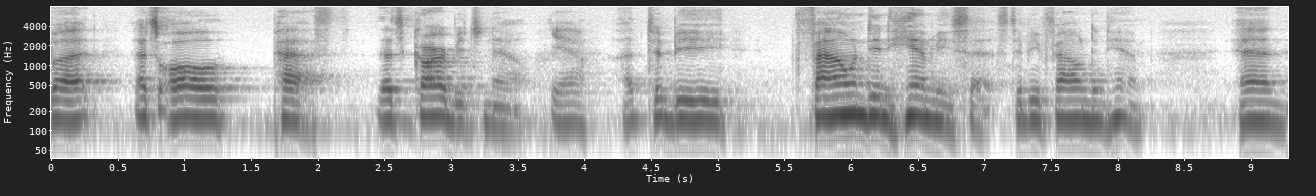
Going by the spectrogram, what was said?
but that's all past. That's garbage now. Yeah. uh, to be found in him he says to be found in him and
